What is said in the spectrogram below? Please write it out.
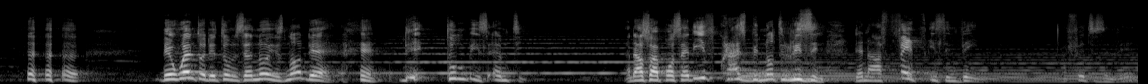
they went to the tomb and said, No, it's not there. the tomb is empty. And that's why Paul said, If Christ be not risen, then our faith is in vain. Our faith is in vain.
